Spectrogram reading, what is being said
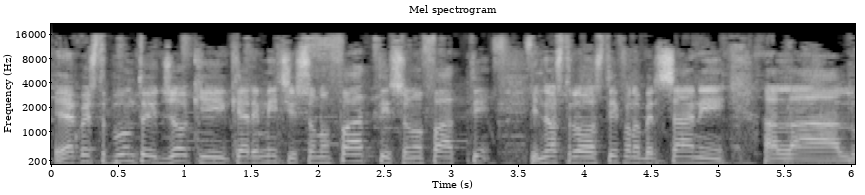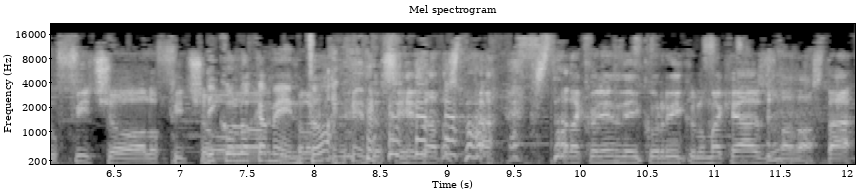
E a questo punto i giochi, cari amici, sono fatti, sono fatti. Il nostro Stefano Bersani alla- all'ufficio, all'ufficio Di collocamento. di collocamento, sì, esatto, sta, sta raccogliendo dei curriculum a caso. No, no, sta,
